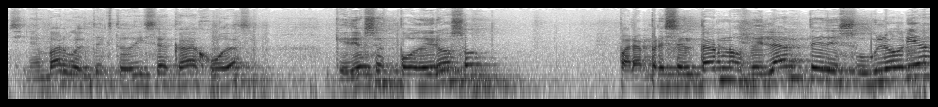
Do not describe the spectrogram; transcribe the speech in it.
Sin embargo, el texto dice acá, Judas, que Dios es poderoso para presentarnos delante de su gloria,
